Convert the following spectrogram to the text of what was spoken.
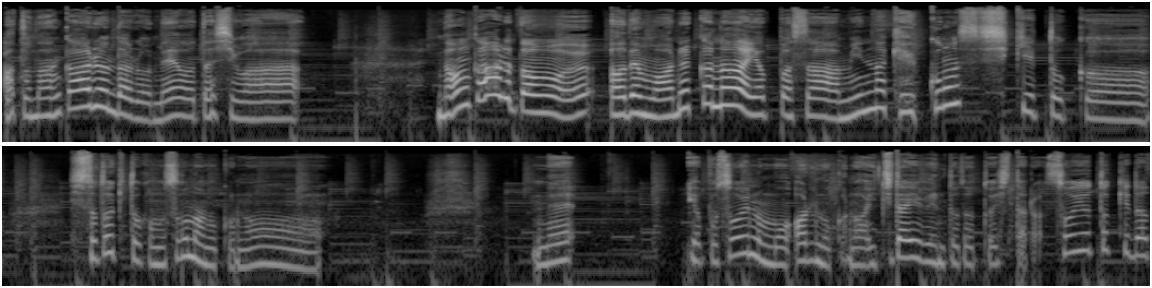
あと何かあるんだろうね私は。何かあると思う？あでもあれかな。やっぱさみんな結婚式とかした時とかもそうなのかな。ね。やっぱそういうのもあるのかな。一大イベントだとしたら。そういう時だ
